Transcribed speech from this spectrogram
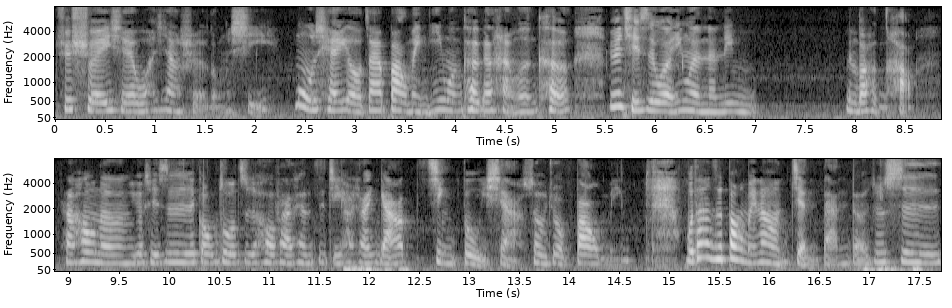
去学一些我很想学的东西。目前有在报名英文课跟韩文课，因为其实我的英文能力面包很好。然后呢，尤其是工作之后，发现自己好像应该要进步一下，所以我就报名。我当然是报名那种简单的，就是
